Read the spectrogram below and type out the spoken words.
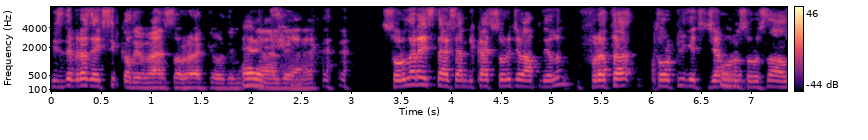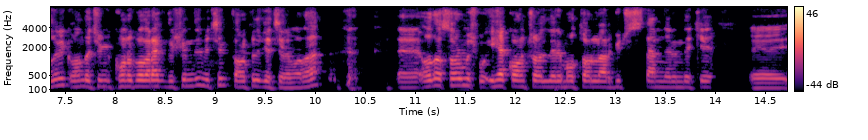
bizde biraz eksik kalıyor mühendis olarak gördüğüm evet. genelde yani. Sorulara istersen birkaç soru cevaplayalım. Fırat'a torpil geçeceğim. Onun sorusunu alayım. Onu da çünkü konuk olarak düşündüğüm için torpil geçelim ona. e, o da sormuş bu İHE kontrolleri, motorlar, güç sistemlerindeki e,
